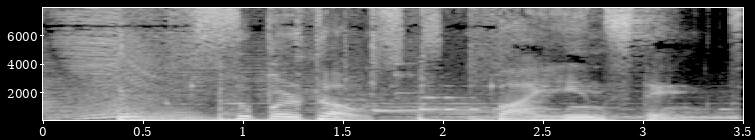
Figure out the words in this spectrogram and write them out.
Super Toast by Instinct.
